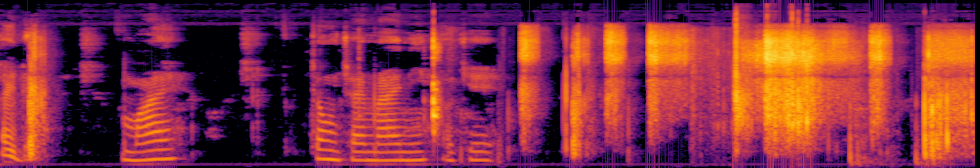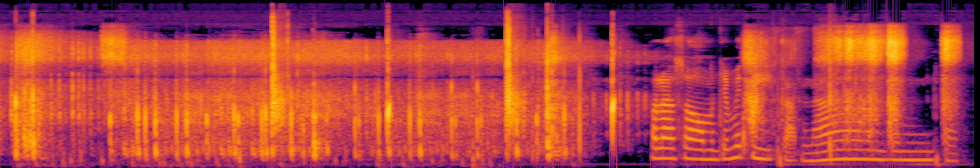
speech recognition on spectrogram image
เฮ้ยเดี๋ยวไม้ ต้องใช้ไม้นี้ โอเคเวลาซอมันจะไม่ตีกัดนะ มันเป็นสัตว์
